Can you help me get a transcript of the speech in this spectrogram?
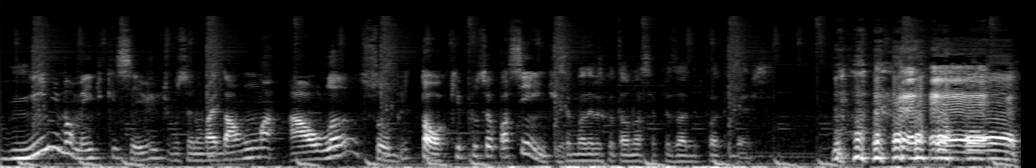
minimamente que seja, tipo, você não vai dar uma aula sobre toque pro seu paciente. Você manda ele escutar o nosso episódio de podcast. É.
